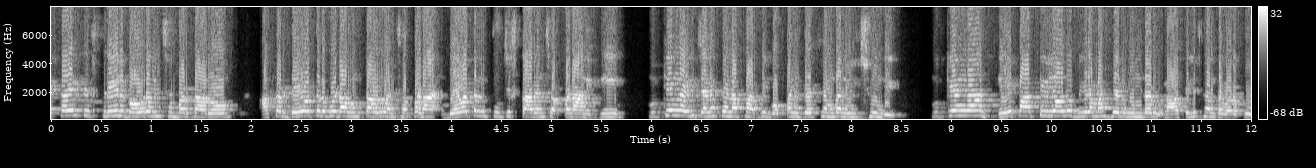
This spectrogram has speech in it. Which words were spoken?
ఎక్కడైతే స్త్రీలు గౌరవించబడతారో అక్కడ దేవతలు కూడా ఉంటారు అని చెప్పడా దేవతలను పూజిస్తారని చెప్పడానికి ముఖ్యంగా ఈ జనసేన పార్టీ గొప్ప నిదర్శనంగా నిలిచింది. ముఖ్యంగా ఏ పార్టీలోనూ వీర మహిళలు ఉండరు నాకు తెలిసినంత వరకు.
